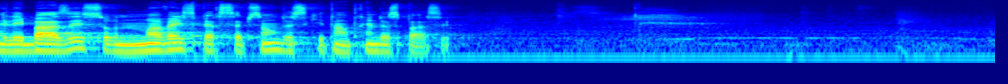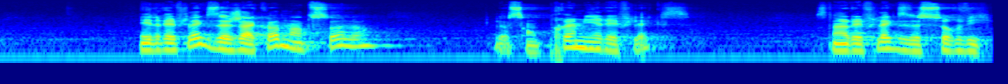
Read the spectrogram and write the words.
elle est basée sur une mauvaise perception de ce qui est en train de se passer. Et le réflexe de Jacob dans tout ça, son premier réflexe, c'est un réflexe de survie.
